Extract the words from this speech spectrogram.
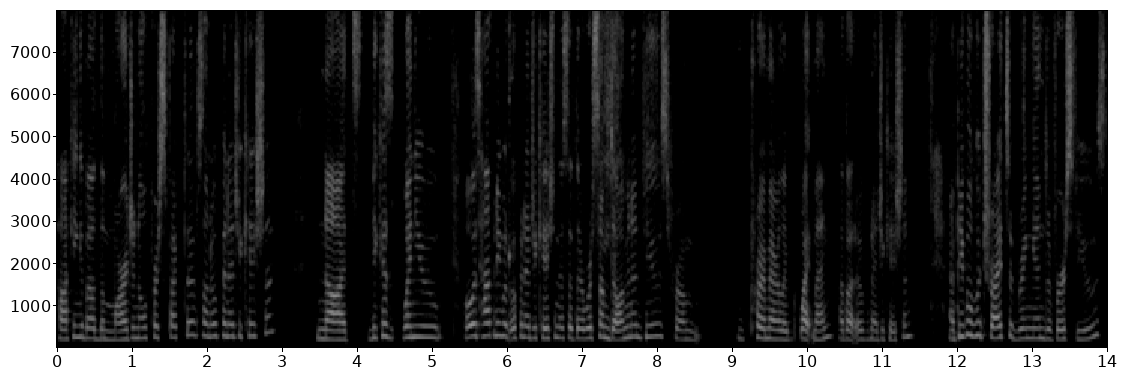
talking about the marginal perspectives on open education not because when you what was happening with open education is that there were some dominant views from primarily white men about open education and people who tried to bring in diverse views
